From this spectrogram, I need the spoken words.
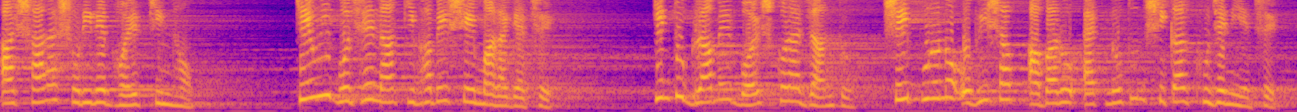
আর সারা শরীরে ভয়ের চিহ্ন। কেউই বোঝে না কীভাবে সে মারা গেছে। কিন্তু গ্রামের বয়স্করা জানত, সেই পুরনো অভিশাপ আবারও এক নতুন শিকার খুঁজে নিয়েছে।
